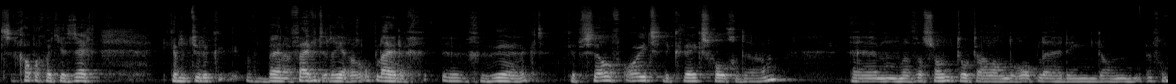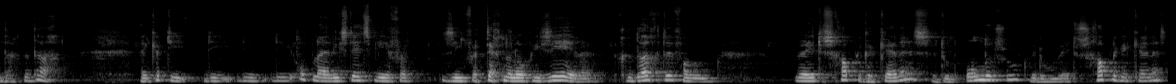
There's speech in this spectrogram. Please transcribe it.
is grappig wat je zegt. Ik heb natuurlijk bijna 25 jaar als opleider uh, gewerkt. Ik heb zelf ooit de kweekschool gedaan. Um, dat was zo'n totaal andere opleiding dan vandaag de dag. Ik heb die, die, die, die opleiding steeds meer zien vertechnologiseren. Gedachten van wetenschappelijke kennis. We doen onderzoek, we doen wetenschappelijke kennis.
